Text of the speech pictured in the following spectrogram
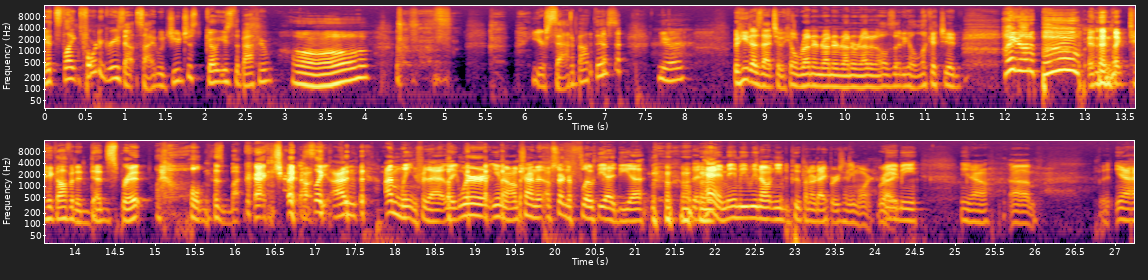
it's like four degrees outside. Would you just go use the bathroom? Oh, you're sad about this? Yeah. But he does that too. He'll run and run and run and run, and all of a sudden he'll look at you and, I gotta poop, and then like take off in a dead sprint, like holding his butt crack. Trying Oh, it's like i'm i'm waiting for that like we're you know i'm trying to i'm starting to float the idea that hey maybe we don't need to poop on our diapers anymore Right. maybe you know um but yeah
